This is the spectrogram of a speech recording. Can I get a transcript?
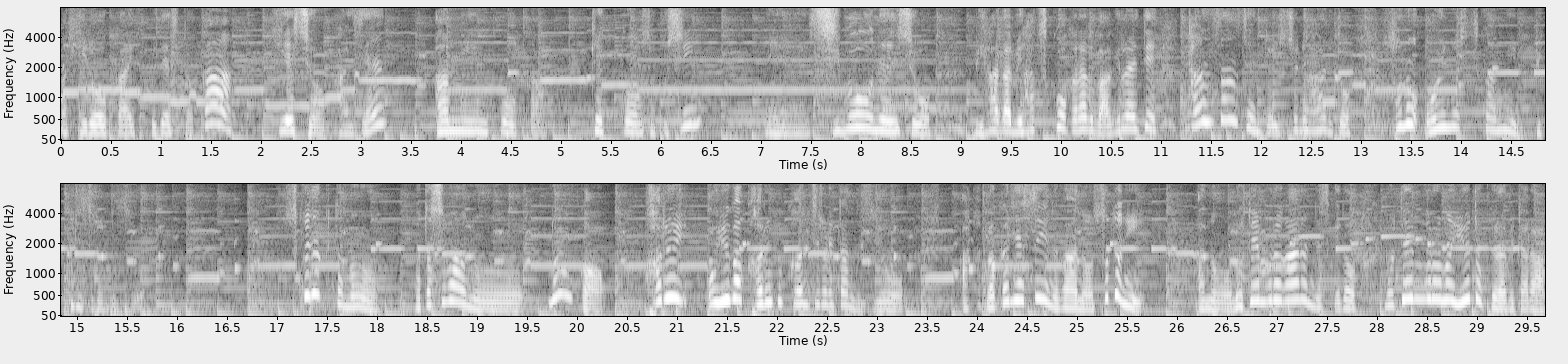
まあ、疲労回復ですとか冷え性改善安眠効果血行促進、えー、脂肪燃焼美肌美髪効果などが挙げられて炭酸泉と一緒に入るとそのお湯の質感にびっくりするんですよ。少なくとも私はあのなんか軽いお湯が軽く感じられたんですよ。あ分かりやすいのがあの外にあの露天風呂があるんですけど露天風呂の湯と比べたら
